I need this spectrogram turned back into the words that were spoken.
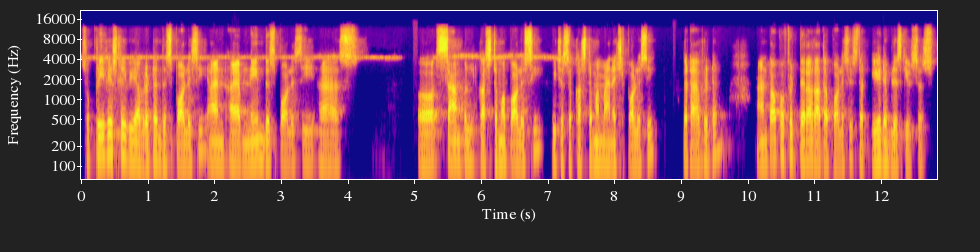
So previously we have written this policy and I have named this policy as a sample customer policy, which is a customer managed policy that I have written. And top of it, there are other policies that AWS gives us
